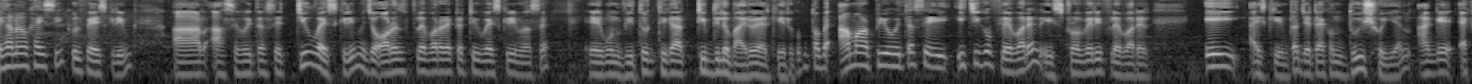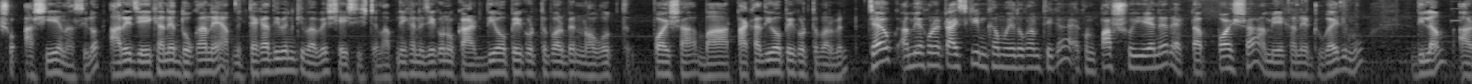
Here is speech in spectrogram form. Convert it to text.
এখানেও খাইছি কুলফি আইসক্রিম। আর আছে হইতেছে টিউব আইসক্রিম যে অরেঞ্জ ফ্লেভারের একটা টিউব আইসক্রিম আছে এবং ভিতর থেকে আর টিপ দিলে বাইরে আর কি এরকম। তবে আমার প্রিয় হইতেছে এই ইচিগো ফ্লেভারের এই স্ট্রবেরি ফ্লেভারের এই আইসক্রিমটা, যেটা এখন দুইশো ইয়েন আগে একশো আশি ইয়েন আসিল আর এই যে এখানে দোকানে আপনি টাকা দিবেন কীভাবে, সেই সিস্টেম আপনি এখানে যে কোনো কার্ড দিয়েও পে করতে পারবেন, নগদ পয়সা বা টাকা দিয়েও পে করতে পারবেন। যাই হোক, আমি এখন একটা আইসক্রিম খামো এই দোকান থেকে। এখন পাঁচশো ইয়েনের একটা পয়সা আমি এখানে ঢুকাই দিব দিলাম, আর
